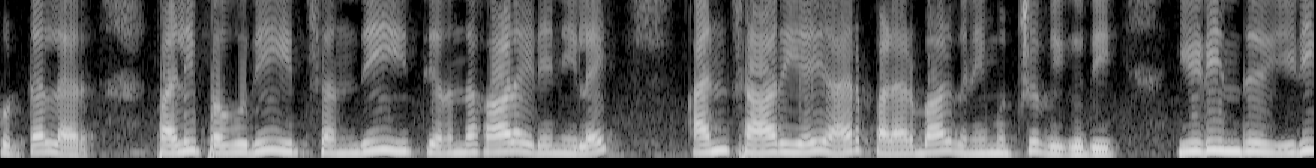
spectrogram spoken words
குட்டல் அர். பழி பகுதி இத் சந்தி இத்திறந்தகால இடைநிலை அன் சாரியை அர் பலர்பால் வினைமுற்று விகுதி. இடிந்து இடி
